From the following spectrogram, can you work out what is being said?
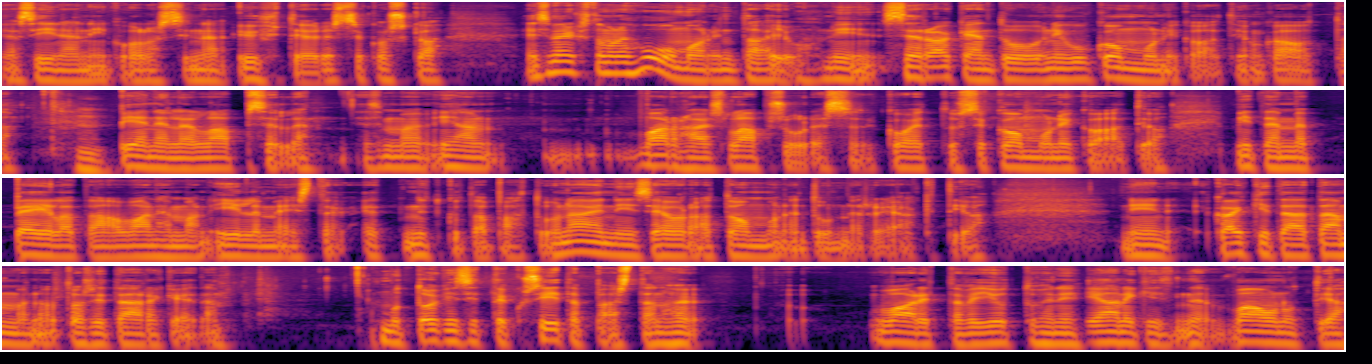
ja siinä niin kuin olla siinä yhteydessä, koska esimerkiksi tämmöinen huumorin taju, niin se rakentuu niin kuin kommunikaation kautta hmm. pienelle lapselle. Ja se ihan varhaislapsuudessa koettu se kommunikaatio, miten me peilataan vanhemman ilmeistä, että nyt kun tapahtuu näin, niin seuraa tuommoinen tunnereaktio. Niin kaikki tämä tämmöinen on tosi tärkeää. Mutta toki sitten kun siitä päästään vaadittaviin juttuihin, niin ainakin ne vaunut ja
